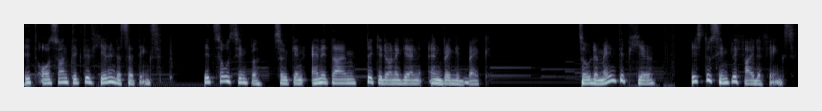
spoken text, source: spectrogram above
it also unticked it here in the settings. It's so simple, so you can anytime tick it on again and bring it back. So the main tip here is to simplify the things.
